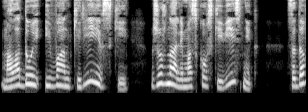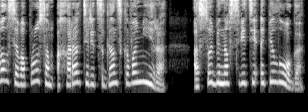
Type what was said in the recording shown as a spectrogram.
Молодой Иван Киреевский в журнале «Московский вестник» задавался вопросом о характере цыганского мира, особенно в свете эпилога,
